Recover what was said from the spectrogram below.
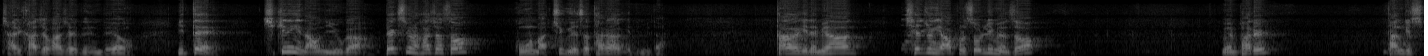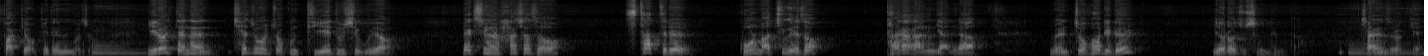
잘 가져가셔야 되는데요. 이때 치킨닝이 나온 이유가 백스윙을 하셔서 공을 맞추기 위해서 다가가게 됩니다. 다가가게 되면 체중이 앞으로 쏠리면서 왼팔을 당길 수밖에 없게 되는 거죠. 이럴 때는 체중을 조금 뒤에 두시고요. 백스윙을 하셔서 스타트를 공을 맞추기 위해서 다가가는 게 아니라 왼쪽 허리를 열어주시면 됩니다. 자연스럽게.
